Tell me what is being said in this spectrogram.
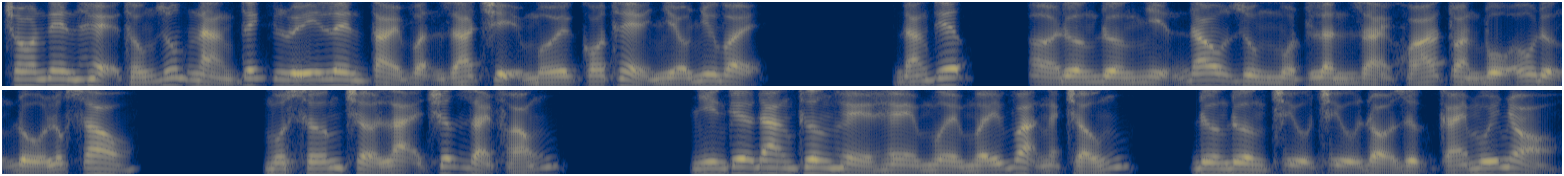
cho nên hệ thống giúp nàng tích lũy lên tài vận giá trị mới có thể nhiều như vậy. Đáng tiếc, ở đường đường nhịn đau dùng một lần giải khóa toàn bộ ô đựng đồ lúc sau. Một sớm trở lại trước giải phóng. Nhìn kia đang thương hề hề mười mấy vạn ngạch trống, đường đường chịu chịu đỏ rực cái mũi nhỏ,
